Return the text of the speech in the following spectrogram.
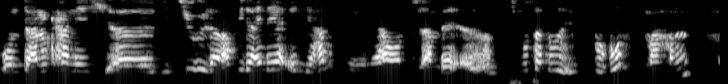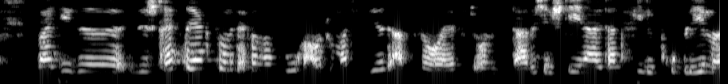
und dann kann ich äh, die Zügel dann auch wieder in, der, in die Hand nehmen. Ja? Und äh, ich muss das so bewusst machen, weil diese, diese Stressreaktion ist etwas, was hochautomatisiert abläuft und dadurch entstehen halt dann viele Probleme,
